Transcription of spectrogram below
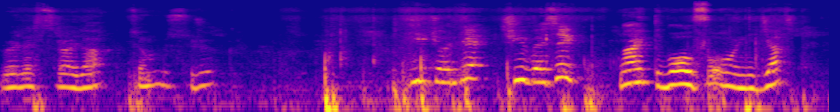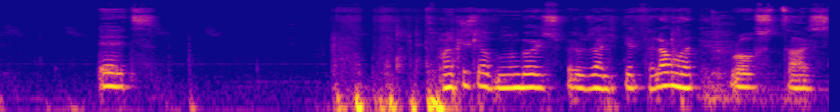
böyle sırayla tüm bir sürü İlk önce vs Night Wolf'u oynayacağız. Evet. Arkadaşlar bunun böyle süper özellikleri falan var. Brawl Stars.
